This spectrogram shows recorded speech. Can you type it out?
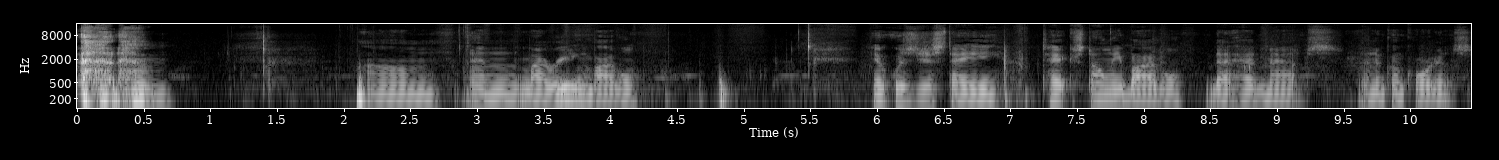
um, and my reading Bible, it was just a text only Bible that had maps and a concordance.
